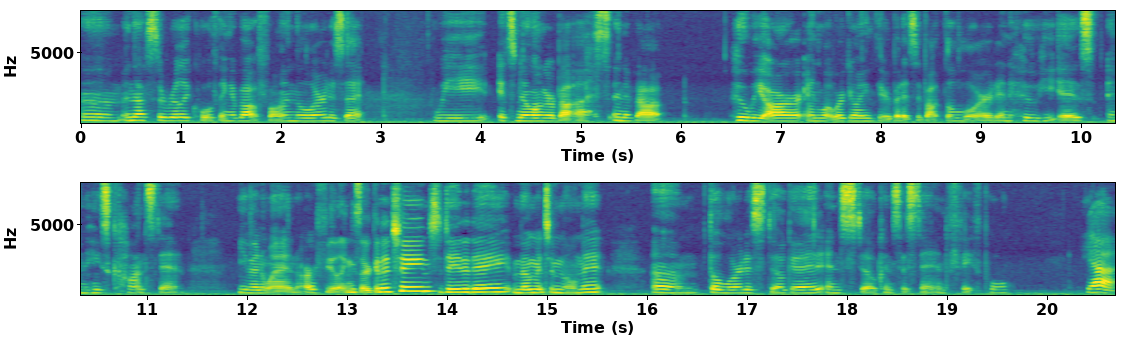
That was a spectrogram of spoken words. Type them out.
Um, and that's the really cool thing about following the Lord is that we it's no longer about us and about who we are and what we're going through, but it's about the Lord and who He is, and He's constant, even when our feelings are going to change day to day, moment to moment. Um, the Lord is still good and still consistent and faithful. Yeah.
